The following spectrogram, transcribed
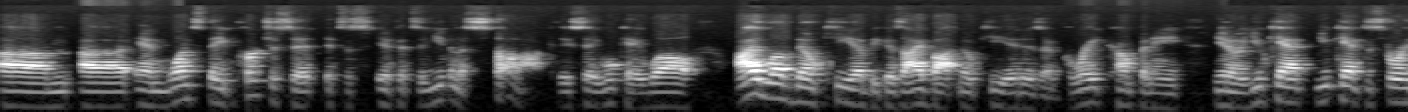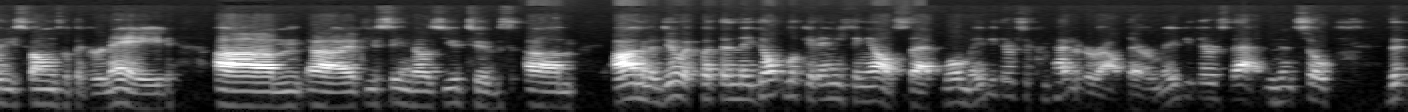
um, uh, and once they purchase it, it's a, if it's a, even a stock, they say, okay, well, I love Nokia because I bought Nokia. It is a great company. You know, you can't you can't destroy these phones with a grenade. Um, uh, if you've seen those YouTubes, um, I'm going to do it. But then they don't look at anything else. That well, maybe there's a competitor out there. Maybe there's that. And then so the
